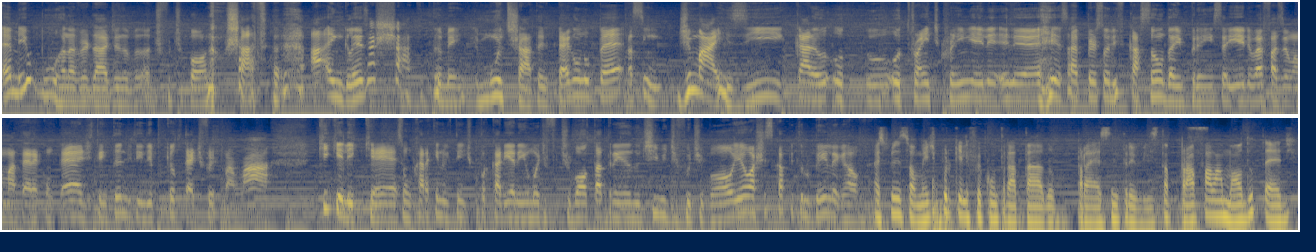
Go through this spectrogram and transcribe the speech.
é meio burra, na verdade, né, de futebol, não chata. A inglesa é chata também, muito chata. Eles pegam no pé, assim, demais. E, cara, o, o, o Trent Cream, ele, ele é essa personificação da imprensa e ele vai fazer uma matéria com o Ted, tentando entender por que o Ted foi pra lá. O que, que ele quer? Se um cara que não entende porcaria nenhuma de futebol tá treinando time de futebol. E eu acho esse capítulo bem legal. Mas principalmente porque ele foi contratado pra essa entrevista pra falar mal do Ted,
